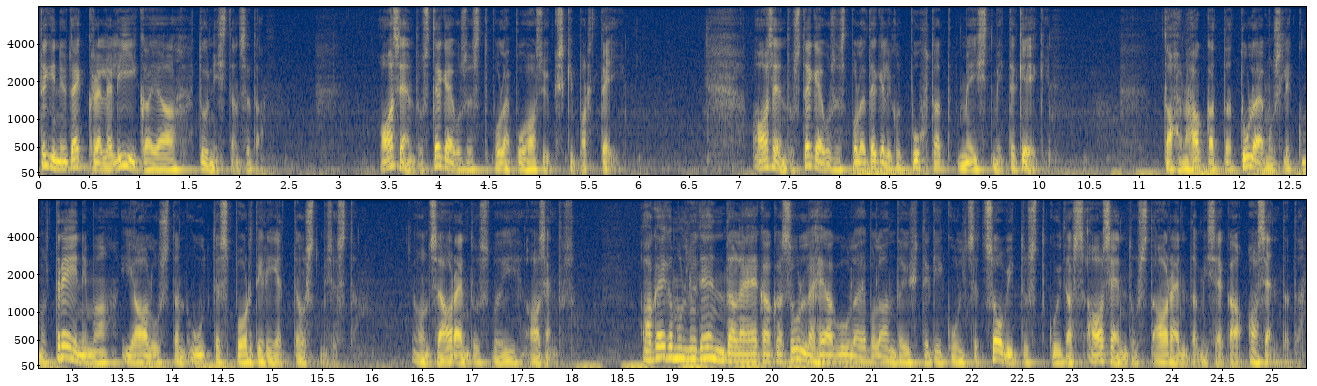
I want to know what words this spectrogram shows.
tegin nüüd EKRE-le liiga ja tunnistan seda. asendustegevusest pole puhas ükski partei. asendustegevusest pole tegelikult puhtalt meist mitte keegi tahan hakata tulemuslikumalt treenima ja alustan uute spordiriiete ostmisest. on see arendus või asendus? Aga ega mul nüüd endale ega ka sulle, hea kuulaja, pole anda ühtegi kuldset soovitust, kuidas asendust arendamisega asendada.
